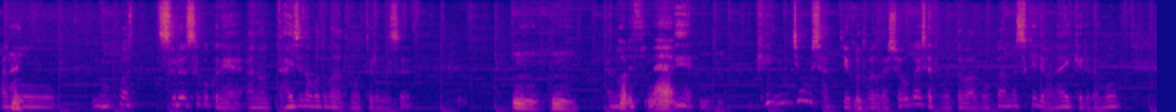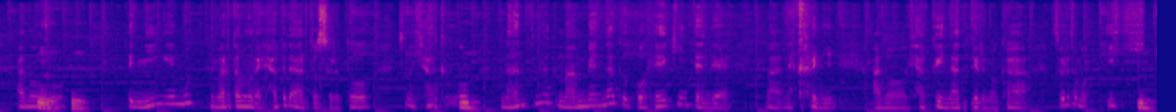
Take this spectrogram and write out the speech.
あの、僕はそれはすごくねあの大事な言葉だと思ってるんです。うん、うん。あのそうですね。ね健常者っていう言葉とか障害者って言葉は僕はあんまり好きではないけれどもあの、うん、うん。で人間持って生まれたものが100であるとするとその100をうん、なんとなくまんべんなくこう平均点で、まあね、仮にあの100になってるのかそれともいうん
